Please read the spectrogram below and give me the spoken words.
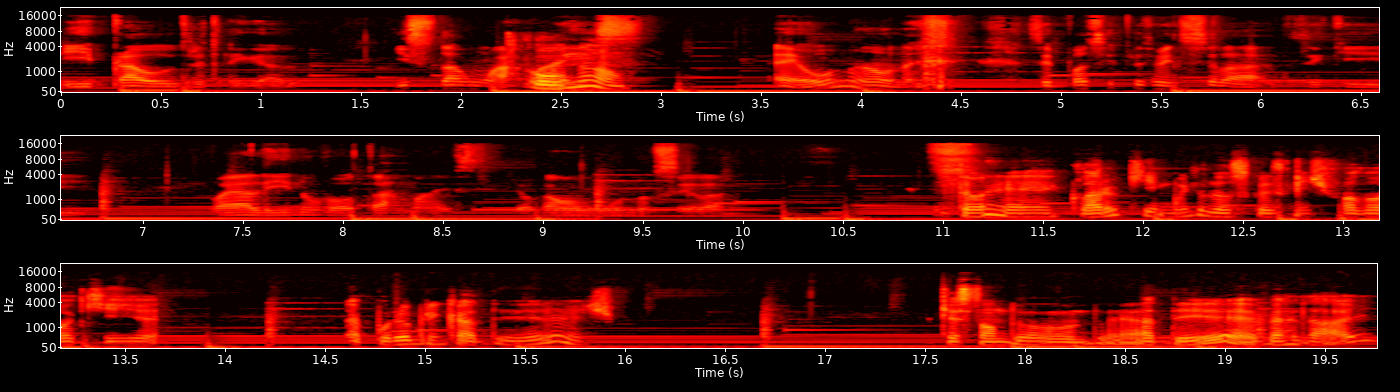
e ir pra outra, tá ligado? Isso dá um ar Ou mais... não. É, ou não, né? Você pode simplesmente, sei lá, dizer que vai ali e não voltar mais. Jogar um Uno, sei lá. Então é claro que muitas das coisas que a gente falou aqui é, é pura brincadeira. Tipo, a questão do, do EAD é verdade.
